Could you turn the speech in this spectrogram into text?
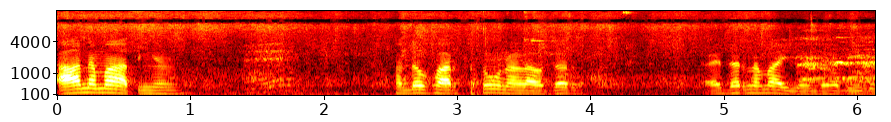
ਆ ਨਮਾਤੀਆਂ ਥੱਲੋਂ ਫਰਸ਼ ਧੋਣ ਵਾਲਾ ਉਧਰ। ਇੱਧਰ ਨਵਾਈ ਜਾਂਦੇ ਆ ਦੀਦੀ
